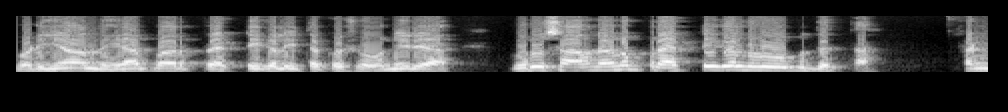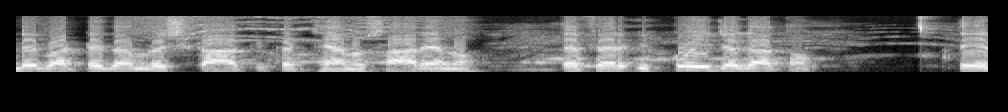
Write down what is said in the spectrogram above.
ਬੜੀਆਂ ਹੁੰਦੀਆਂ, ਪਰ ਪ੍ਰੈਕਟੀਕਲੀ ਤਾਂ ਕੁਝ ਹੋ ਨਹੀਂ ਰਿਹਾ। ਗੁਰੂ ਸਾਹਿਬ ਨੇ ਉਹਨੂੰ ਪ੍ਰੈਕਟੀਕਲ ਰੂਪ ਦਿੱਤਾ। ਠੰਡੇ ਬਾਟੇ ਦਾ ਅੰਮ੍ਰਿਤ ਛਕਾ ਕੇ ਇਕੱਠਿਆਂ ਨੂੰ ਸਾਰਿਆਂ ਨੂੰ ਤੇ ਫਿਰ ਇੱਕੋ ਹੀ ਜਗ੍ਹਾ ਤੋਂ ਤੇ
